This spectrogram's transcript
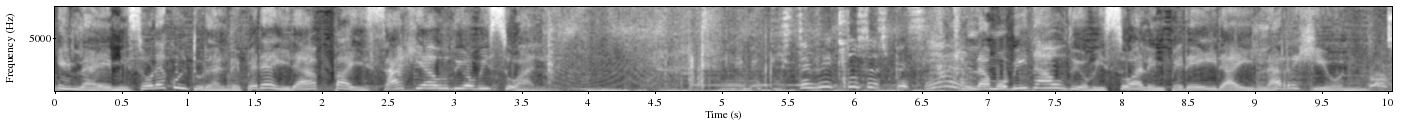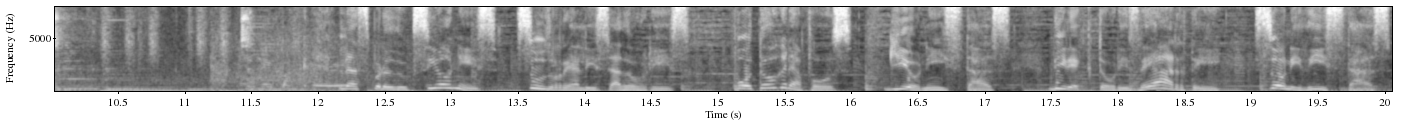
En la emisora cultural de Pereira, Paisaje Audiovisual. Le metiste efectos especiales. La movida audiovisual en Pereira y la región. Las producciones, sus realizadores, fotógrafos, guionistas, directores de arte, sonidistas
